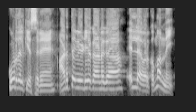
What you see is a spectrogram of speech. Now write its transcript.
കൂടുതൽ കേസിന് അടുത്ത വീഡിയോ കാണുക. എല്ലാവർക്കും നന്ദി.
